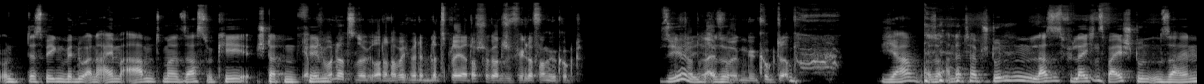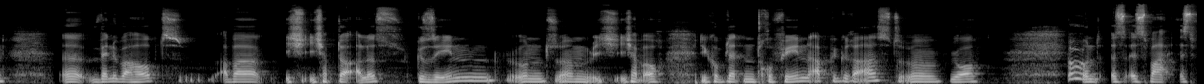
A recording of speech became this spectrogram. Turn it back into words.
und deswegen, wenn du an einem Abend mal sagst, okay, statt ein ja, Film. Ich wundert es nur gerade, dann habe ich mit dem Let's Player doch schon ganz schön viel davon geguckt. Sicherlich. Ich drei also, Folgen geguckt habe. Ja, also anderthalb Stunden, lass es vielleicht zwei Stunden sein, äh, wenn überhaupt. Aber ich, ich habe da alles gesehen und ähm, ich, ich habe auch die kompletten Trophäen abgegrast. Äh, ja. Und es, es war, es,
